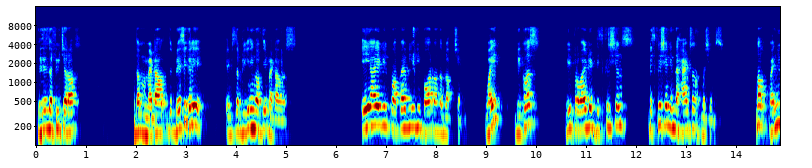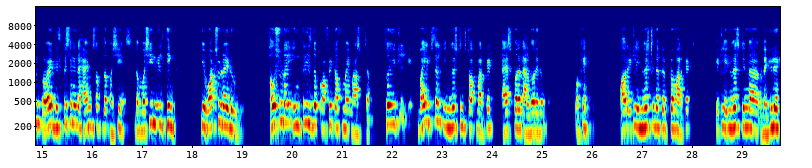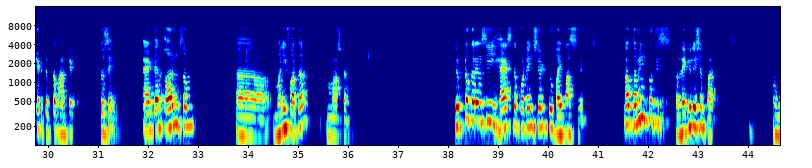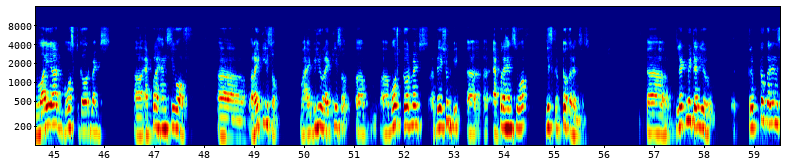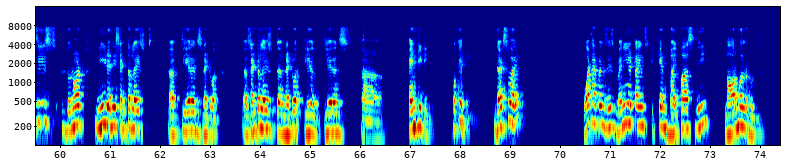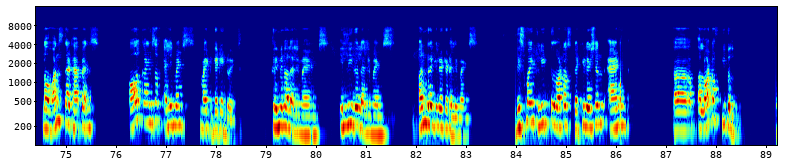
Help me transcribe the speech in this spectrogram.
This is the future of the meta. Basically, it's the beginning of the metaverse. AI will probably be born on the blockchain. Why? Because we provided discretions, discretion in the hands of machines. Now, when you provide discretion in the hands of the machines, the machine will think, okay, what should I do? How should I increase the profit of my master? So it will by itself invest in stock market as per an algorithm, okay? Or it will invest in the crypto market. It will invest in a regulated crypto market to say, and then earn some uh, money for the master. Cryptocurrency has the potential to bypass SWIFT. Now coming to this regulation part, why are most governments uh, apprehensive of, uh, rightly so, I believe rightly so, uh, uh, most governments, they should be uh, apprehensive of these cryptocurrencies. Uh, let me tell you, cryptocurrencies do not need any centralized clearance network, centralized network clear clearance entity. Okay, that's why what happens is many a times it can bypass the normal route. Now, once that happens, all kinds of elements might get into it. Criminal elements, illegal elements, unregulated elements. This might lead to a lot of speculation and uh, a lot of people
